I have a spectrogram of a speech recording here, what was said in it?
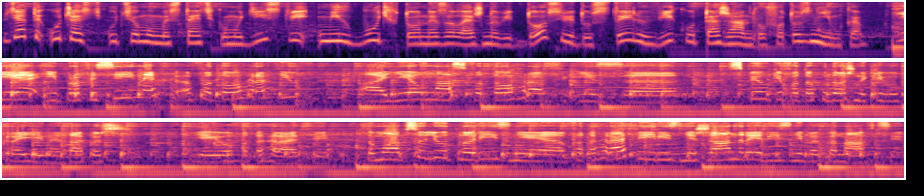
Взяти участь у цьому мистецькому дійстві міг будь-хто незалежно від досвіду, стилю, віку та жанру фотознімка. Є і професійних фотографів, а є у нас фотограф із е, спілки фотохудожників України. Також є його фотографії. Тому абсолютно різні фотографії, різні жанри, різні виконавці.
